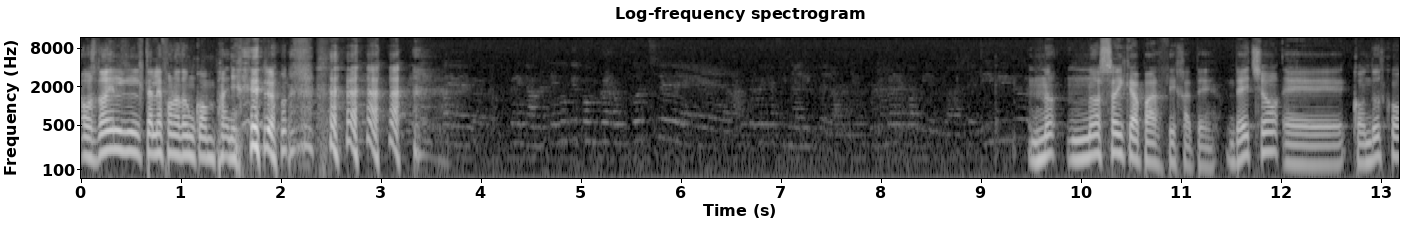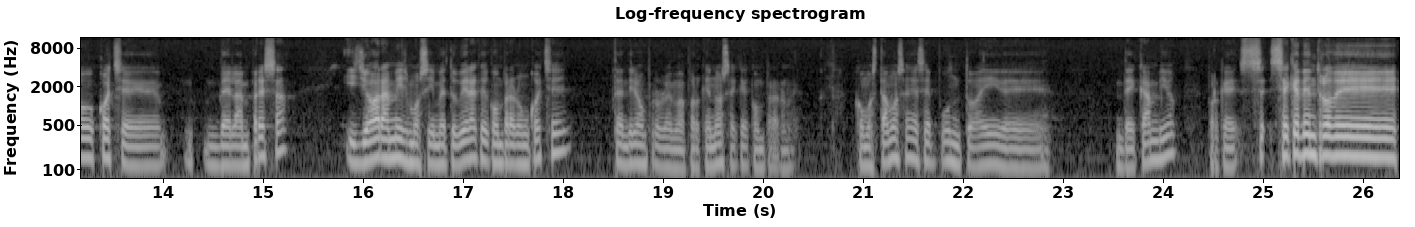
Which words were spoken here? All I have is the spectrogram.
os doy el teléfono de un compañero. No, no soy capaz, fíjate. De hecho, eh, conduzco coche de la empresa y yo ahora mismo, si me tuviera que comprar un coche, tendría un problema porque no sé qué comprarme. Como estamos en ese punto ahí de, de cambio, porque sé, que dentro de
